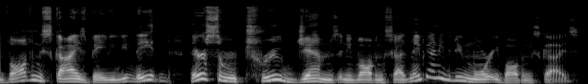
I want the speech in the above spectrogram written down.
Evolving Skies, baby. They, they, there's some true gems in Evolving Skies. Maybe I need to do more Evolving Skies.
